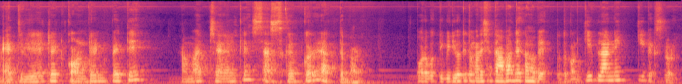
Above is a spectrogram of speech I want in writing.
ম্যাথ রিলেটেড কন্টেন্ট পেতে আমার চ্যানেলকে সাবস্ক্রাইব করে রাখতে পারো। পরবর্তী ভিডিওতে তোমাদের সাথে আবার দেখা হবে। ততক্ষণ কি প্ল্যানিং কিপ এক্সপ্লোরিং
